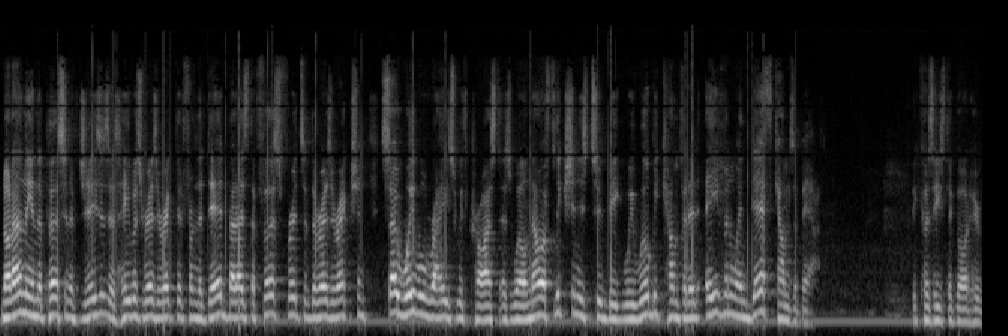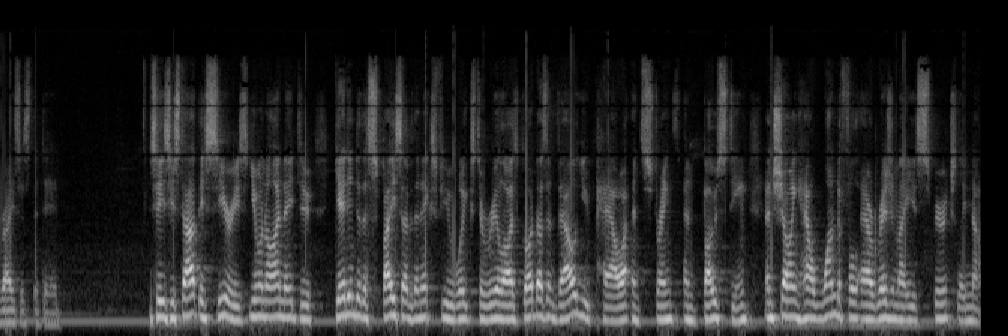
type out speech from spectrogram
Not only in the person of Jesus as he was resurrected from the dead, but as the first fruits of the resurrection, so we will raise with Christ as well. No affliction is too big. We will be comforted even when death comes about, because he's the God who raises the dead. See, as you start this series, you and I need to get into the space over the next few weeks to realize God doesn't value power and strength and boasting and showing how wonderful our resume is spiritually. No.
